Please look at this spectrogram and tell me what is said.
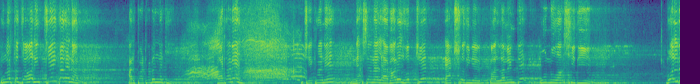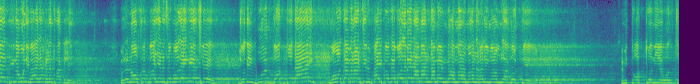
উনার তো যাওয়ার ইচ্ছেই তাহলে না। আর পাঠাবেন নাকি? পাঠাবেন? যেখানে ন্যাশনাল অ্যাভারেজ হচ্ছে একশো দিনের পার্লামেন্টে উনআশি দিন। বলবেন তৃণমূলী বাইরে এখানে থাকলে। বলে নৌসাদ ভাই এনেছে বলে গিয়েছে। যদি ভুল তথ্য দেয়, মমতা ব্যানার্জির ভাইপোকে বলবেন আমার নামে মানহানি মামলা করতে। আমি তথ্য নিয়ে বলছি,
